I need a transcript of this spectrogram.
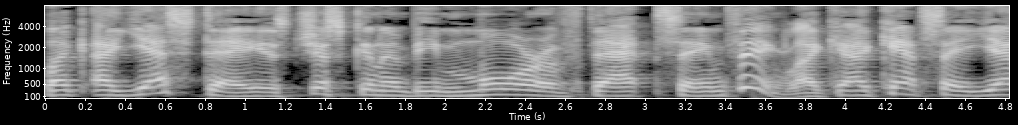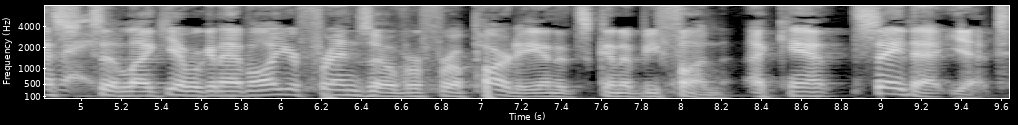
like a yes day is just going to be more of that same thing. Like I can't say yes right. to like, yeah, we're going to have all your friends over for a party and it's going to be fun. I can't say that yet.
